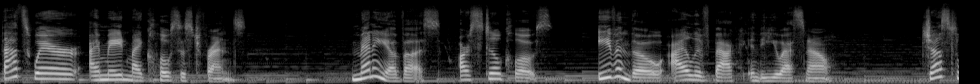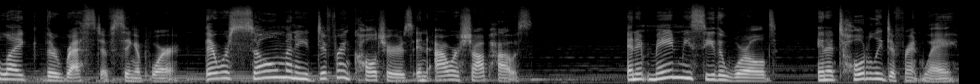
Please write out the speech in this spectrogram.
That's where I made my closest friends. Many of us are still close, even though I live back in the US now. Just like the rest of Singapore, there were so many different cultures in our shop house, and it made me see the world in a totally different way.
